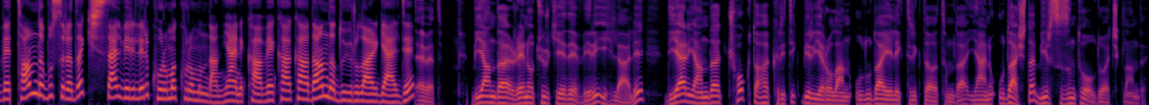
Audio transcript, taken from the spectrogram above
ve tam da bu sırada Kişisel Verileri Koruma Kurumu'ndan yani KVKK'dan da duyurular geldi. Evet. Bir yanda Renault Türkiye'de veri ihlali, diğer yanda çok daha kritik bir yer olan Uludağ Elektrik Dağıtım'da yani UDAŞ'ta bir sızıntı olduğu açıklandı.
